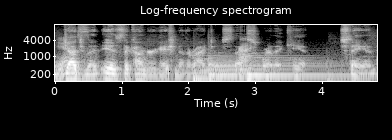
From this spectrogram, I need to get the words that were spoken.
Yes. judgment is the congregation of the righteous that's Right. where they can't stand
